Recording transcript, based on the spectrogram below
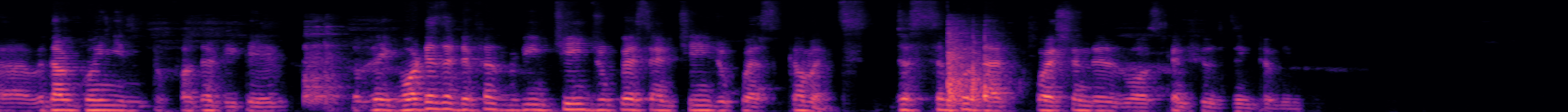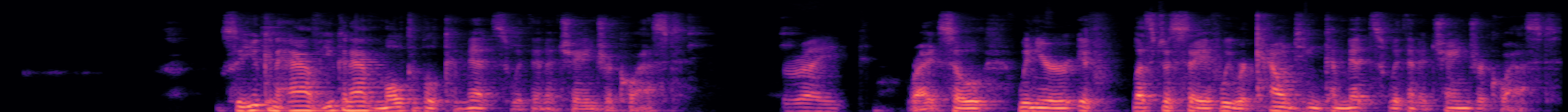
uh, without going into further detail. So like, what is the difference between change request and change request comments? Just simple, that question there was confusing to me. So you can have you can have multiple commits within a change request. Right, right? So when you're, if, let's just say if we were counting commits within a change request,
